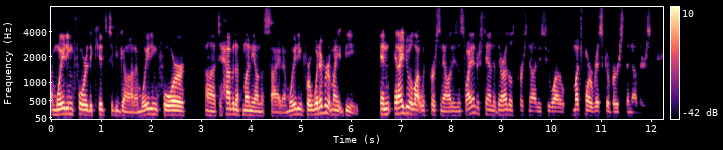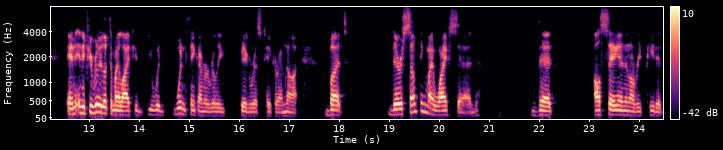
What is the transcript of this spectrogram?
I'm waiting for the kids to be gone. I'm waiting for uh, to have enough money on the side. I'm waiting for whatever it might be. And and I do a lot with personalities, and so I understand that there are those personalities who are much more risk averse than others. And and if you really looked at my life, you you would wouldn't think I'm a really big risk taker. I'm not. But there's something my wife said that I'll say and then I'll repeat it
